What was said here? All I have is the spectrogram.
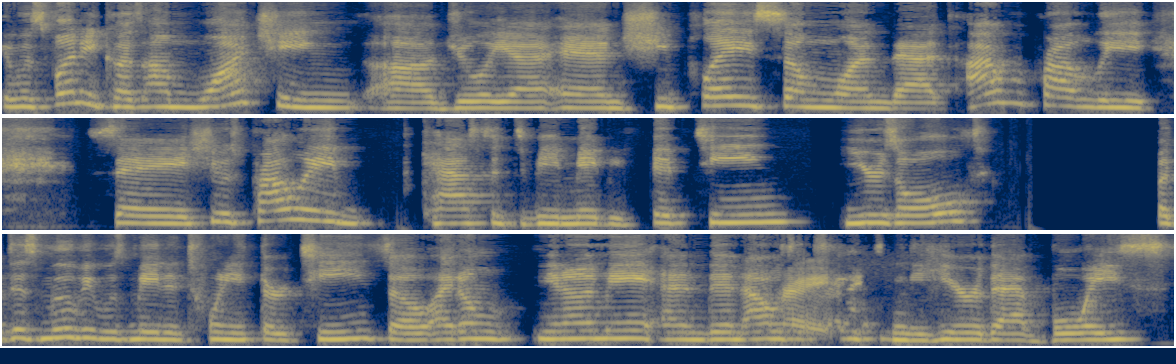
it was funny because I'm watching uh, Julia, and she plays someone that I would probably say she was probably casted to be maybe 15 years old but this movie was made in 2013 so i don't you know what i mean and then i was right. expecting to hear that voice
